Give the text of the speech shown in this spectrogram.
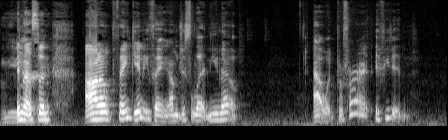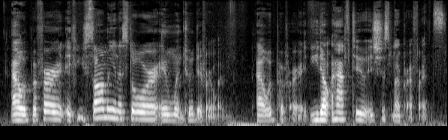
And I said, I don't think anything. I'm just letting you know. I would prefer it if you didn't. I would prefer it if you saw me in a store and went to a different one. I would prefer it. You don't have to. It's just my preference.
